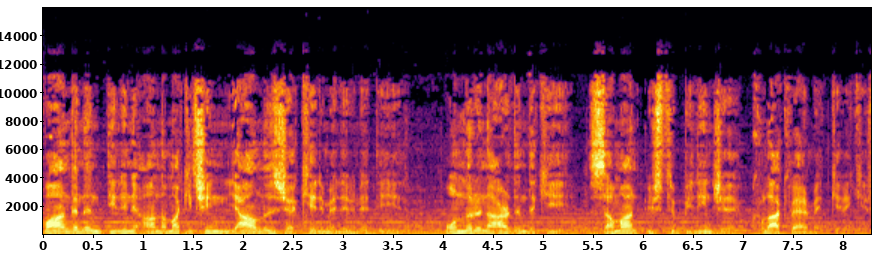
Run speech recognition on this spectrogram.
Wanga'nın dilini anlamak için yalnızca kelimelerine değil, onların ardındaki zaman üstü bilince kulak vermek gerekir.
